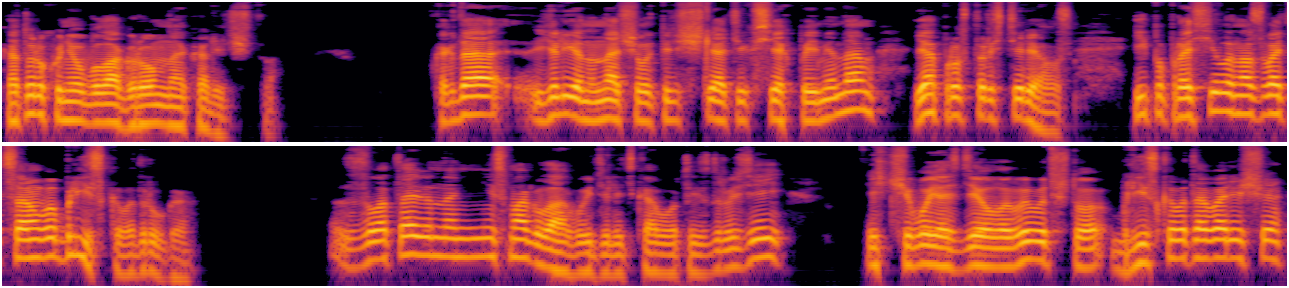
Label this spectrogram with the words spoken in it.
которых у него было огромное количество. Когда Елена начала перечислять их всех по именам, я просто растерялась и попросила назвать самого близкого друга. Золотавина не смогла выделить кого-то из друзей, из чего я сделала вывод, что близкого товарища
